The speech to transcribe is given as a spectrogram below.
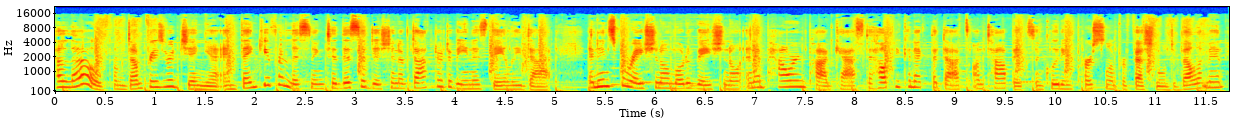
Hello from Dumfries, Virginia, and thank you for listening to this edition of Dr. Davina's Daily Dot, an inspirational, motivational, and empowering podcast to help you connect the dots on topics including personal and professional development,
